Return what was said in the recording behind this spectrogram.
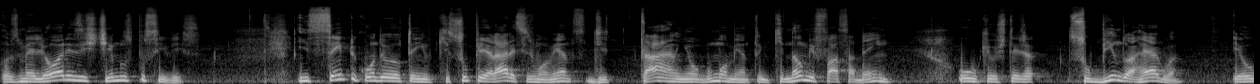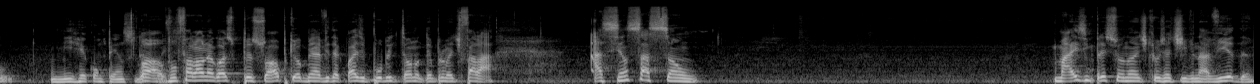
os melhores estímulos possíveis. E sempre quando eu tenho que superar esses momentos, de estar em algum momento em que não me faça bem, ou que eu esteja subindo a régua, eu me recompenso Ó, depois. vou falar um negócio pro pessoal, porque minha vida é quase pública, então não tenho problema de falar. A sensação mais impressionante que eu já tive na vida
